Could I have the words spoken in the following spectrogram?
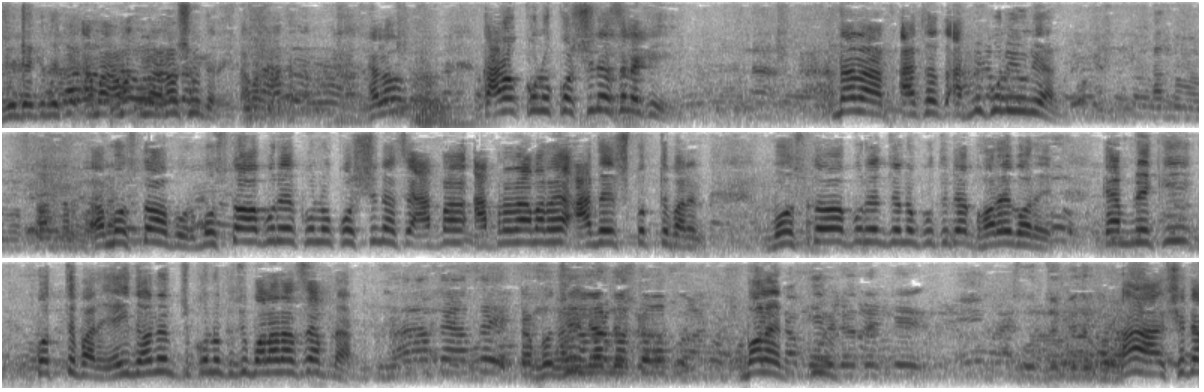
জি দেখি দেখি আমার আমার না, না, অসুবিধা নেই আমার হ্যালো কারও কোনো কোশ্চিন আছে নাকি? না না আচ্ছা আপনি কোন ইউনিয়ন মোস্তফাপুর। মোস্তফাপুরের কোনো কোশ্চিন আছে? আপনার আপনারা আমার আদেশ করতে পারেন। মোস্তফাপুরের জন্য প্রতিটা ঘরে ঘরে কেমনে কি করতে পারে? এই ধরনের কোনো কিছু বলার আছে আপনার? বলেন কি? হ্যাঁ সেটা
